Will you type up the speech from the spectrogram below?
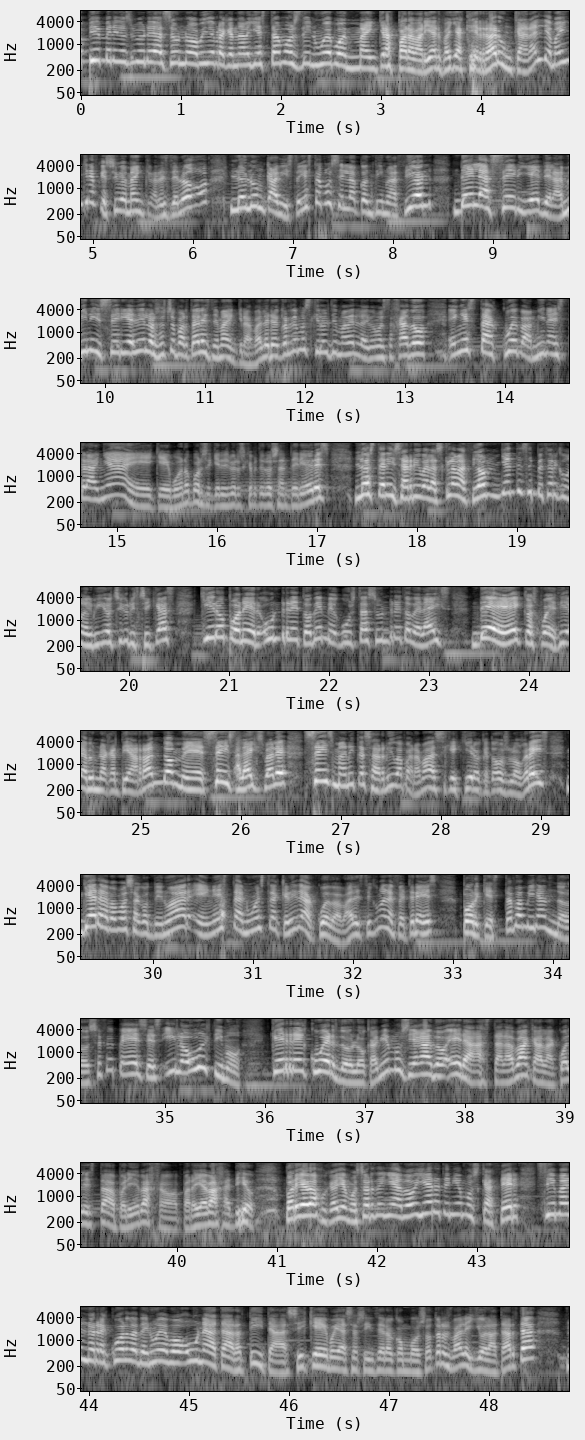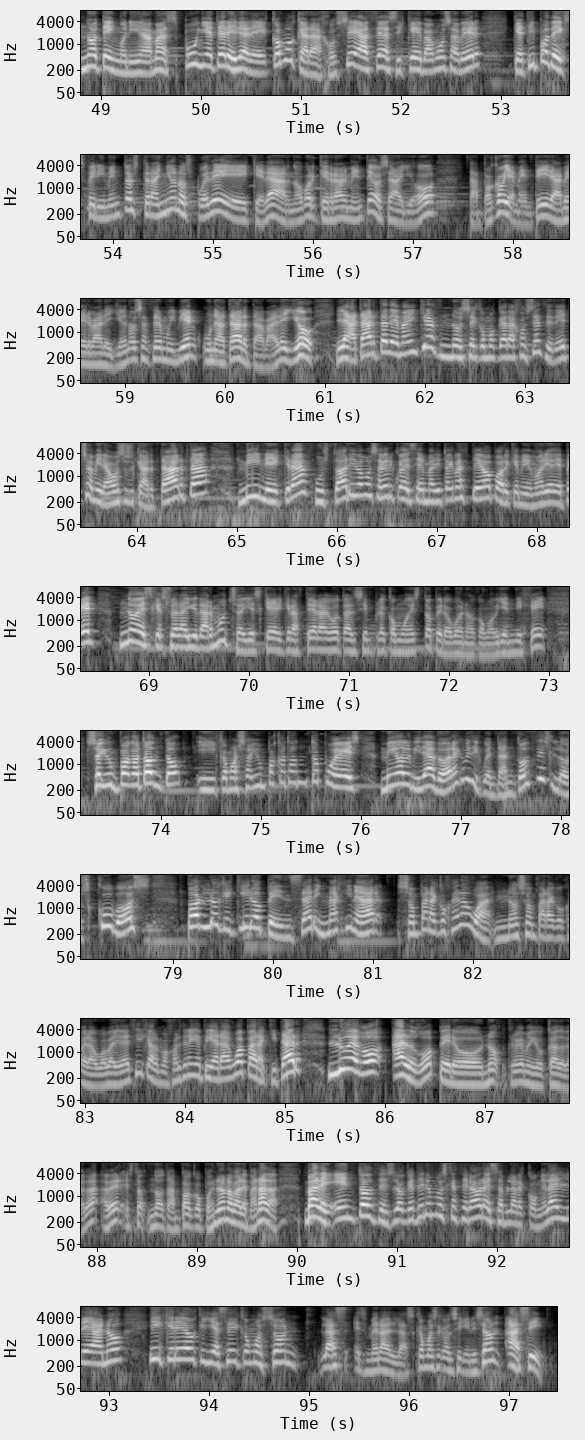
Bienvenidos y bienvenidas a un nuevo vídeo para el canal. Y estamos de nuevo en Minecraft para variar. Vaya, qué raro, un canal de Minecraft que sube Minecraft. Desde luego, lo nunca he visto. Y estamos en la continuación de la serie, de la miniserie de los 8 portales de Minecraft ¿Vale? Recordemos que la última vez la habíamos dejado en esta cueva mina extraña eh, Que bueno, por si queréis ver los capítulos anteriores Los tenéis arriba la exclamación. Y antes de empezar con el vídeo, chicos y chicas Quiero poner un reto de me gustas, un reto de likes De, que os puede decir, a ver, una cantidad random 6 eh, likes, ¿vale? 6 manitas arriba para más, así que quiero que todos logréis Y ahora vamos a continuar en esta nuestra querida cueva, ¿vale? Estoy con el F3 porque estaba mirando los FPS Y lo último que recuerdo, lo que habíamos llegado era hasta la vaca La cual estaba para allá abajo, para allá abajo, tío Para allá abajo que habíamos ordeñado Y ahora teníamos que hacer, si mal no recuerdo de nuevo, una tartita Así que voy a ser sincero con vosotros, ¿vale? Yo la tarta no tengo ni nada más puñetera idea de cómo carajo se hace Así que vamos a ver qué tipo de experimento extraño nos puede quedar, ¿no? Porque realmente, o sea, yo Tampoco voy a mentir, a ver, vale, yo no sé hacer muy bien una tarta, ¿vale? Yo, la tarta de Minecraft no sé cómo carajo se hace De hecho, mira, vamos a buscar tarta, Minecraft, justo ahora y vamos a ver cuál es el maldito crafteo Porque memoria de pez no es que suele ayudar mucho Y es que el crafteo algo tan simple como esto Pero bueno, como bien dije, soy un poco tonto Y como soy un poco tonto, pues me he olvidado Ahora que me di cuenta, entonces los cubos, por lo que quiero pensar, imaginar ¿Son para coger agua? No son para coger agua, vale, voy a decir que a lo mejor tiene que pillar agua para quitar luego algo Pero no, creo que me equivocado, ¿verdad? A ver, esto, no, tampoco, pues no, no vale para nada. Vale, entonces lo que tenemos que hacer ahora es hablar con el aldeano Y creo que ya sé cómo son las esmeraldas. Cómo se consiguen, y son así.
